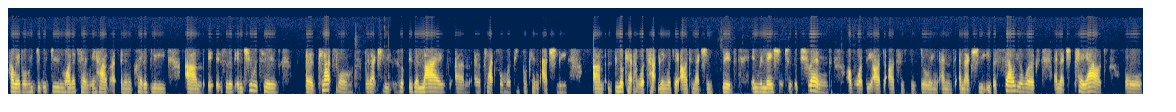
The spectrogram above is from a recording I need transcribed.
However, we do we do monitor and we have an incredibly um, sort of intuitive uh, platform that actually is a live um, platform where people can actually um, look at what's happening with the art and Action bid in relation to the trend of what the art artist is doing and, and actually either sell your works and actually pay out or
